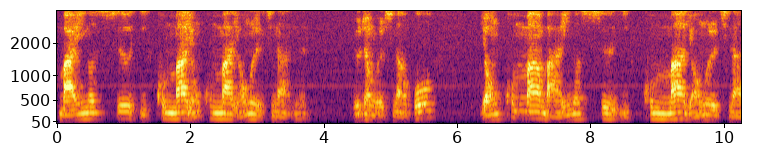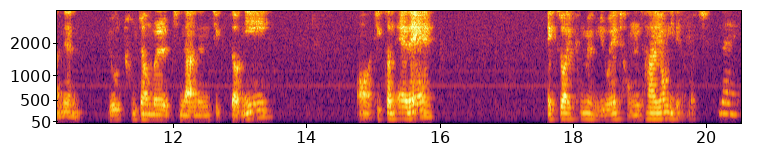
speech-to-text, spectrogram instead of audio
마이너스 2,0,0을 지나는 요점을 지나고 0, 마이너스 2,0을 지나는 요 두 점을 지나는 직선이 어, 직선 L의 XY 평면 위로의 정사형이 되는 거지. 네.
